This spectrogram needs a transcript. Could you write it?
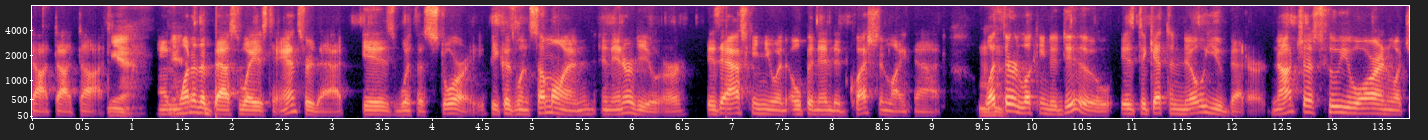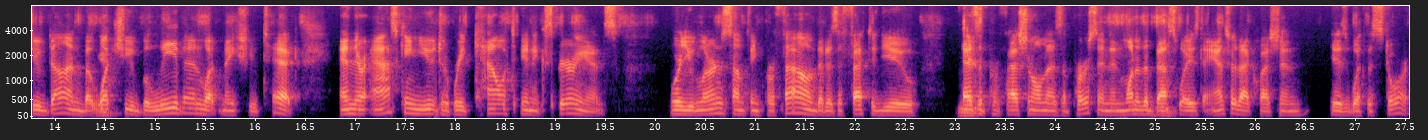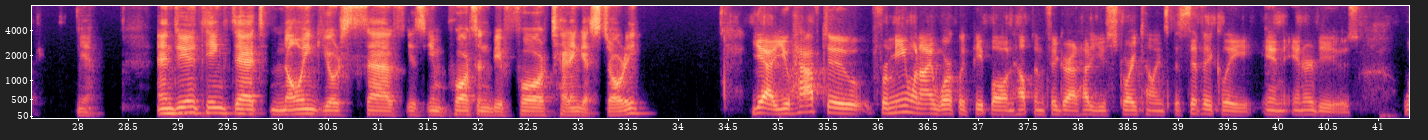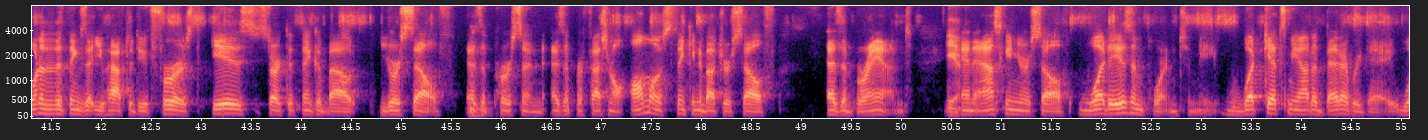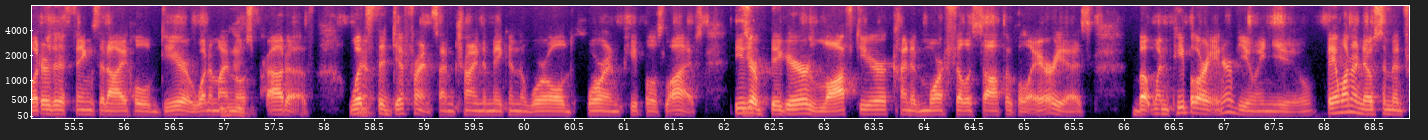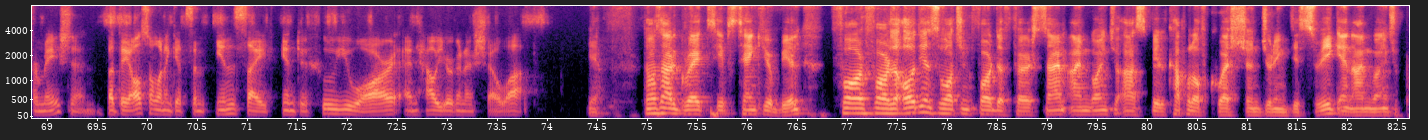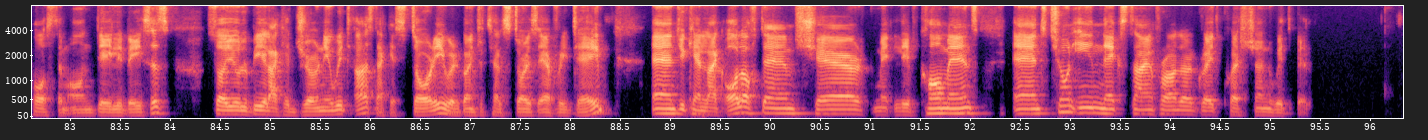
dot, dot, dot. Yeah. And yeah. one of the best ways to answer that is with a story, because when someone, an interviewer, is asking you an open-ended question like that, mm -hmm. what mm-hmm. they're looking to do is to get to know you better, not just who you are and what you've done, but yeah. what you believe in, what makes you tick and they're asking you to recount an experience where you learned something profound that has affected you yes. as a professional and as a person. And one of the best mm. ways to answer that question is with a story. Yeah. And do you think that knowing yourself is important before telling a story? Yeah, you have to, for me, when I work with people and help them figure out how to use storytelling specifically in interviews, one of the things that you have to do first is start to think about yourself as a mm-hmm. person, as a professional, almost thinking about yourself as a brand yeah. and asking yourself, what is important to me? What gets me out of bed every day? What are the things that I hold dear? What am I mm -hmm. most proud of? What's yeah. the difference I'm trying to make in the world or in people's lives? These yeah. are bigger, loftier, kind of more philosophical areas. But when people are interviewing you, they want to know some information, but they also want to get some insight into who you are and how you're going to show up. Yeah, those are great tips. Thank you, Bill. For, for the audience watching for the first time, I'm going to ask Bill a couple of questions during this week, and I'm going to post them on daily basis. So you'll be like a journey with us, like a story. We're going to tell stories every day. And you can like all of them, share, leave comments, and tune in next time for another great question with Bill.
